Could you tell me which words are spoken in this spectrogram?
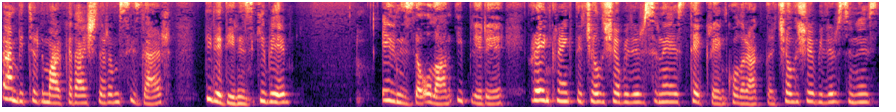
ben bitirdim arkadaşlarım. Sizler dilediğiniz gibi elinizde olan ipleri renk renkte çalışabilirsiniz. Tek renk olarak da çalışabilirsiniz.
